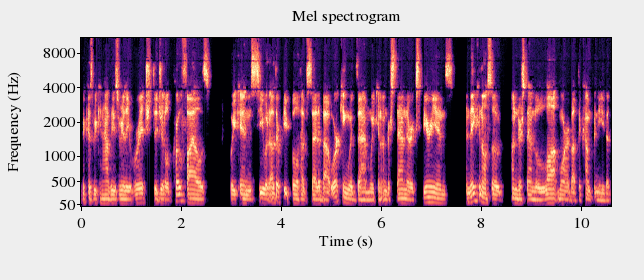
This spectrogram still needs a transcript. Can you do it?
because we can have these really rich digital profiles. We can see what other people have said about working with them. We can understand their experience and they can also understand a lot more about the company that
